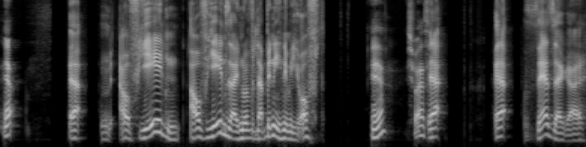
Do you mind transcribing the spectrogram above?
Ja. Ja, auf jeden. Auf jeden, sag ich nur. Da bin ich nämlich oft. Ja, ich weiß. Ja. Ja, sehr, sehr geil.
